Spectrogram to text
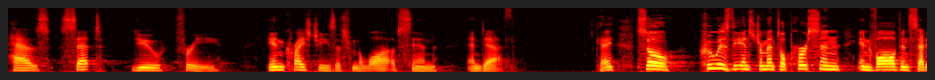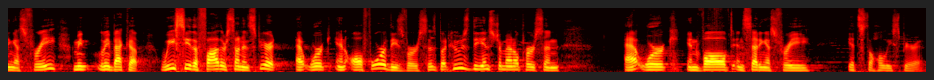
has set you free in Christ Jesus from the law of sin and death. Okay? So, who is the instrumental person involved in setting us free? I mean, let me back up. We see the Father, Son, and Spirit at work in all four of these verses, but who's the instrumental person at work involved in setting us free? It's the Holy Spirit.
